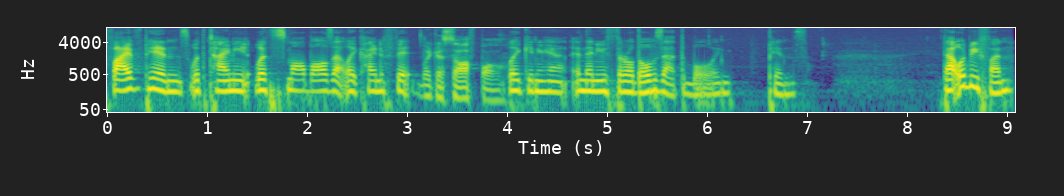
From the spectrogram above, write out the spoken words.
five pins with tiny with small balls that like kind of fit Like a softball. like in your hand, and then you throw those at the bowling pins. That would be fun.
